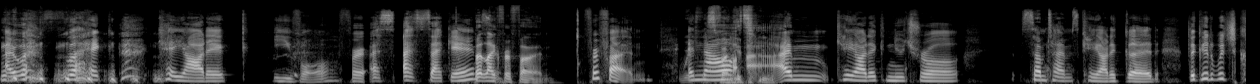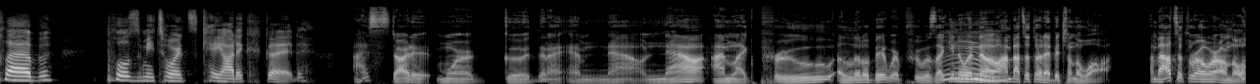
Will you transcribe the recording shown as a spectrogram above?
I was like chaotic evil for a, a second, but like for fun. For fun. which and now funny to me. I- I'm chaotic neutral, sometimes chaotic good. The Good Witch Club pulls me towards chaotic good. I started more good than I am now. Now I'm like Prue a little bit, where Prue was like, you know what? No, I'm about to throw that bitch on the wall. I'm about to throw her on the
